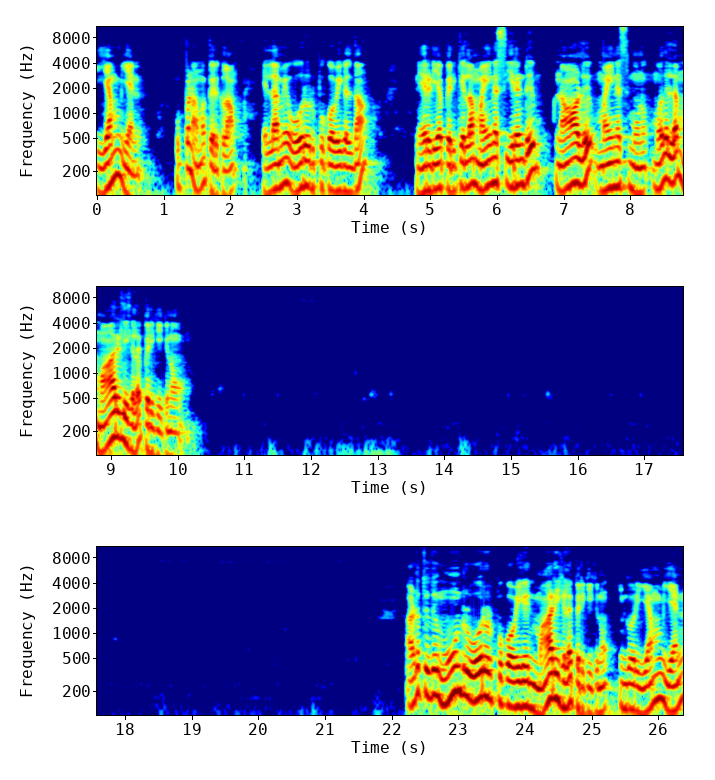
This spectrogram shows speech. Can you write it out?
எம்என் இப்போ நாம் பெருக்கலாம். எல்லாமே ஓர் உறுப்பு கோவைகள் தான். நேரடியாக பெருக்கிடலாம். மைனஸ் இரண்டு நாலு மைனஸ் மூணு. முதல்ல மாறிலிகளை பெருக்கிக்கணும். அடுத்தது மூன்று ஓருறுப்பு கோவைகளின் மாறிகளை பெருக்கிக்கணும். இங்கே ஒரு எம்என்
